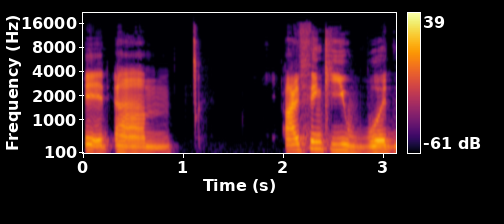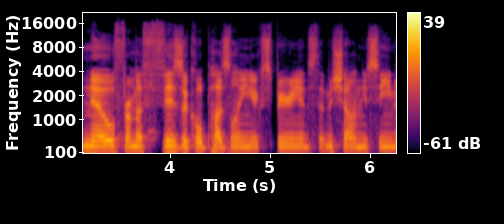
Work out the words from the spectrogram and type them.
it. Um, I think you would know from a physical puzzling experience that Michelle and Yassine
